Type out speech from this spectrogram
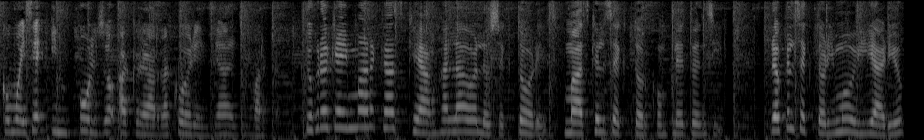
como ese impulso a crear la coherencia de su marca? Yo creo que hay marcas que han jalado a los sectores más que el sector completo en sí. Creo que el sector inmobiliario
